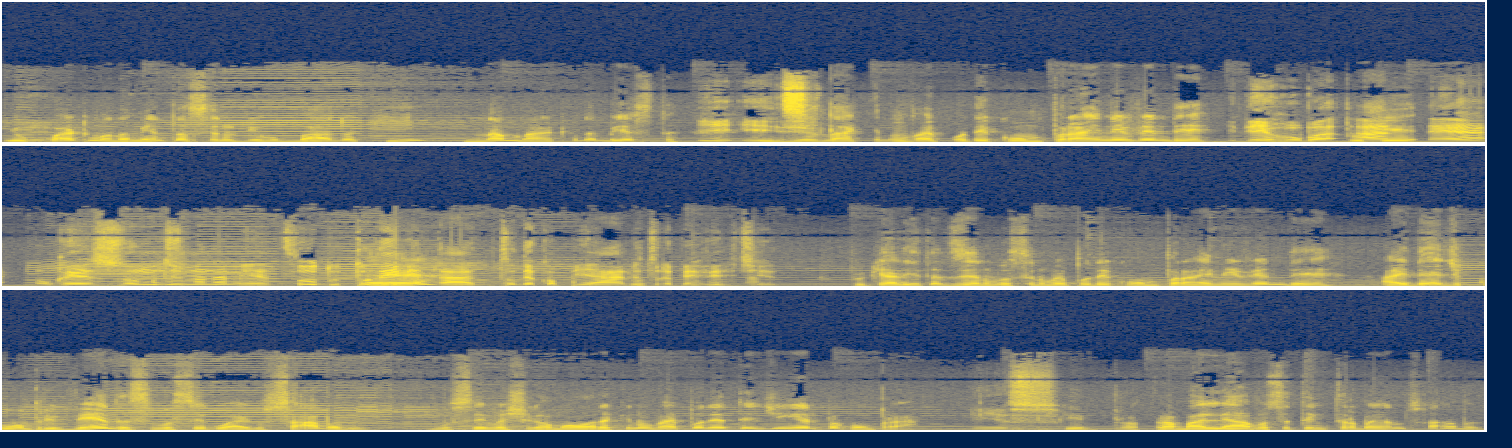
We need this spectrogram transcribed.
E o quarto mandamento está sendo derrubado aqui na marca da besta. E, E e, diz lá que não vai poder comprar e nem vender. e derruba Porque- até o resumo dos mandamentos. Tudo, tudo é, É. imitado, tudo é copiado, tudo é pervertido. Porque ali está dizendo você não vai poder comprar e nem vender. A ideia de compra e venda, se você guarda o sábado, você vai chegar uma hora que não vai poder ter dinheiro para comprar. Isso. Porque para trabalhar você tem que trabalhar no sábado.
